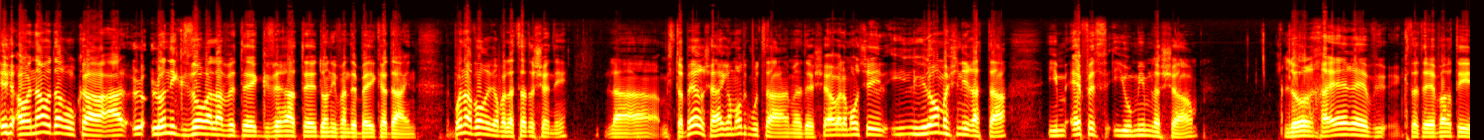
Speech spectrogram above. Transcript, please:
יש, העונה עוד ארוכה, אה, לא, לא נגזור עליו את אה, גזירת אה, דוני ון דה בייק עדיין. בוא נעבור רגע אבל לצד השני, מסתבר שהיה גם עוד קבוצה על הדשא, אבל למרות שהיא היא לא מה שנראתה, עם אפס איומים לשער. לאורך הערב, קצת העברתי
